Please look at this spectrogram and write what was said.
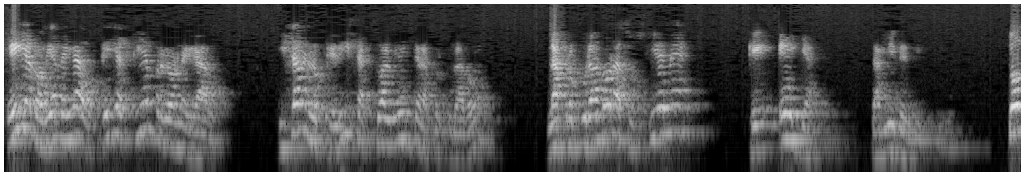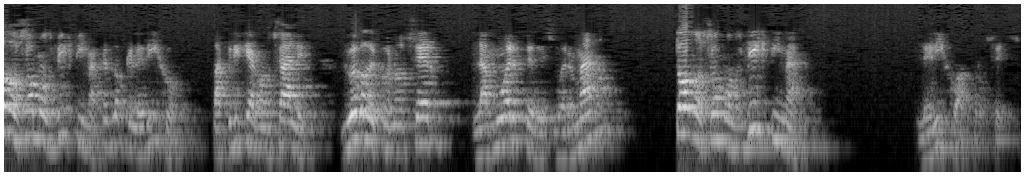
Ella lo había negado, ella siempre lo ha negado. ¿Y saben lo que dice actualmente la procuradora? La procuradora sostiene que ella también es víctima. Todos somos víctimas, es lo que le dijo Patricia González, luego de conocer la muerte de su hermano. Todos somos víctimas, le dijo a proceso.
